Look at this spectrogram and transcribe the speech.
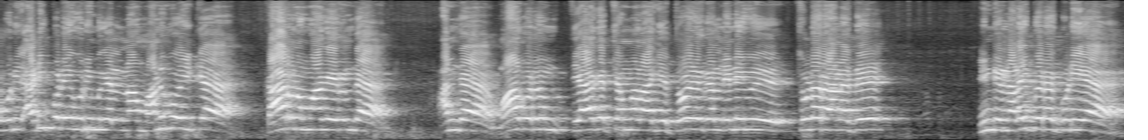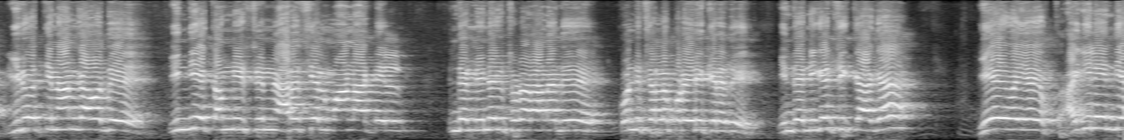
உரி அடிப்படை உரிமைகள் நாம் அனுபவிக்க காரணமாக இருந்த அந்த மாபெரும் தியாக ஆகிய தோழர்கள் நினைவு சுடரானது இன்று நடைபெறக்கூடிய இருபத்தி நான்காவது இந்திய கம்யூனிஸ்டின் அரசியல் மாநாட்டில் இந்த நினைவு சுடரானது கொண்டு செல்லப்பட இருக்கிறது. இந்த நிகழ்ச்சிக்காக ஏஐஎஃப் அகில இந்திய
